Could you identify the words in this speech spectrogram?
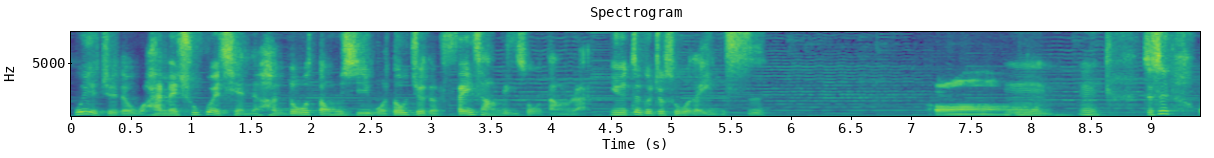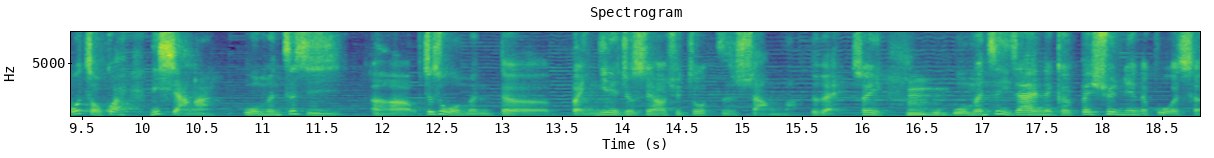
我也觉得我还没出柜前的很多东西，我都觉得非常理所当然，因为这个就是我的隐私。哦，嗯嗯，只是我走过来，你想啊，我们自己。呃，就是我们的本业就是要去做咨商嘛，对不对？所以，嗯，我们自己在那个被训练的过程，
